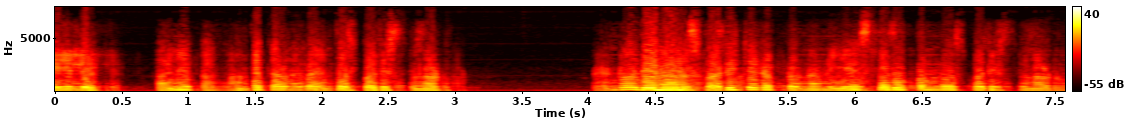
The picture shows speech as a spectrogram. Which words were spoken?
చేయలేదు. కానీ అంతకరణలో ఎంత స్మరిస్తున్నాడు? రెండోది నన్ను స్మరించేటప్పుడు నన్ను ఏ స్వరూపంలో స్మరిస్తున్నాడు?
